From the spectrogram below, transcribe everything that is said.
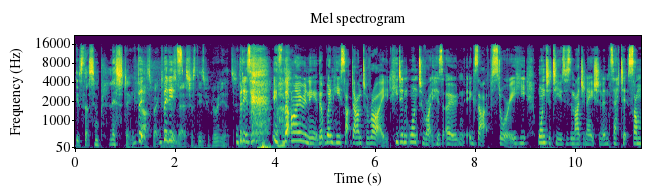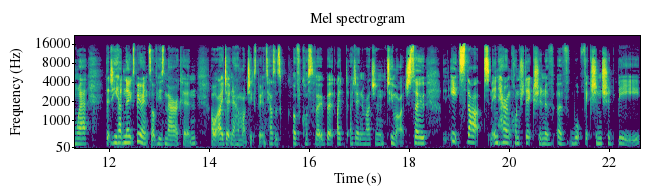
it's that simplistic but, aspect but it's, it, it's just these people are idiots. But it's, it's the irony that when he sat down to write, he didn't want to write his own exact story. He wanted to use his imagination and set it somewhere that he had no experience of. He's American. Oh, I don't know how much experience he has of Kosovo, but I, I don't imagine too much. So it's that inherent contradiction of, of what fiction should be.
